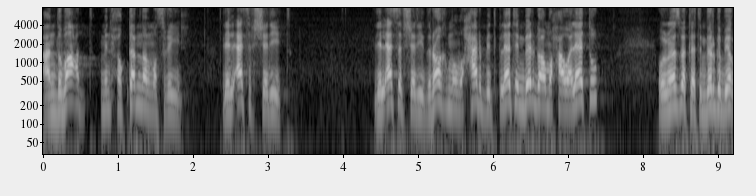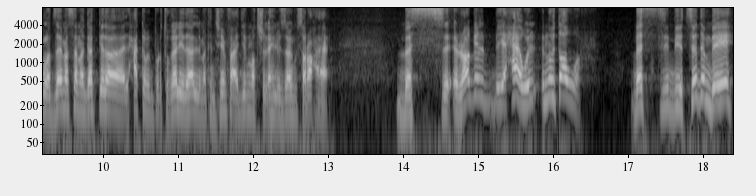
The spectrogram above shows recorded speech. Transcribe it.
عند بعض من حكامنا المصريين للأسف الشديد للأسف الشديد رغم محاربة كلاتنبرج ومحاولاته. وبالمناسبة كلاتنبرج بيغلط زي مثلا ما جاب كده الحكم البرتغالي ده اللي ما كانش ينفع يدير ماتش الأهلي والزمالك بصراحة يعني. بس الراجل بيحاول إنه يطور بس بيتصدم بإيه؟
